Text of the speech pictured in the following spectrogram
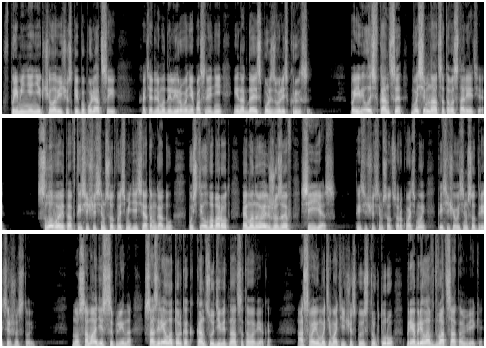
в применении к человеческой популяции, хотя для моделирования последней иногда использовались крысы, появилась в конце XVIII столетия. Слово это в 1780 году пустил в оборот Эммануэль Жозеф Сиес 1748-1836. Но сама дисциплина созрела только к концу XIX века, а свою математическую структуру приобрела в XX веке,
